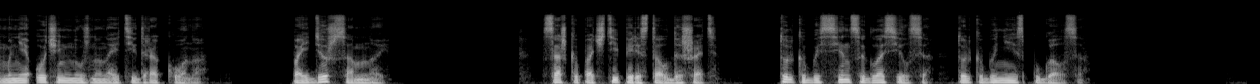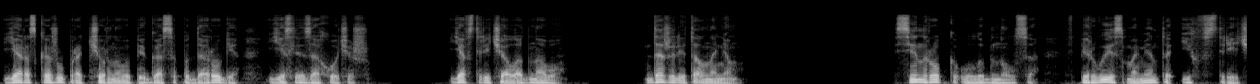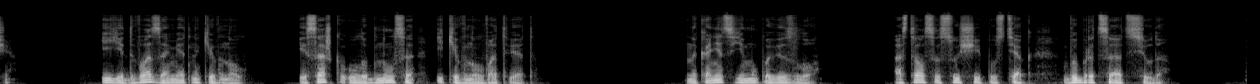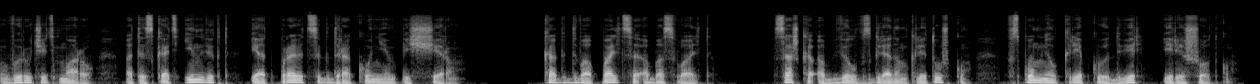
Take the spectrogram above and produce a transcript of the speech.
Мне очень нужно найти дракона. Пойдешь со мной?» Сашка почти перестал дышать. Только бы Сен согласился, только бы не испугался. Я расскажу про черного пегаса по дороге, если захочешь. Я встречал одного. Даже летал на нем. Сен робко улыбнулся, впервые с момента их встречи. И едва заметно кивнул. И Сашка улыбнулся и кивнул в ответ. Наконец ему повезло. Остался сущий пустяк — выбраться отсюда. Выручить Мару, отыскать Инвикт и отправиться к драконьим пещерам. Как два пальца об асфальт. Сашка обвел взглядом клетушку, вспомнил крепкую дверь и решетку.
